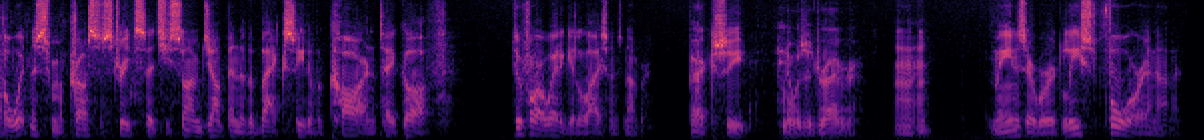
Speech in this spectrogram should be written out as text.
A witness from across the street said she saw him jump into the back seat of a car and take off. Too far away to get a license number. Back seat, and there was a driver. Mm-hmm. It means there were at least four in on it.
